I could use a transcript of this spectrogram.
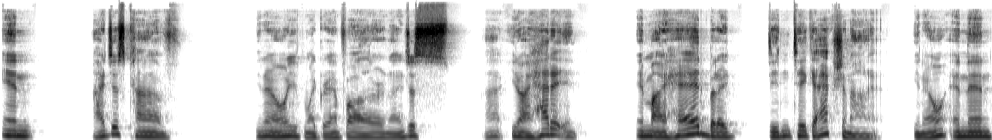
And I just kind of, you know, my grandfather, and I just, I, you know, I had it in, in my head, but I didn't take action on it, you know, and then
